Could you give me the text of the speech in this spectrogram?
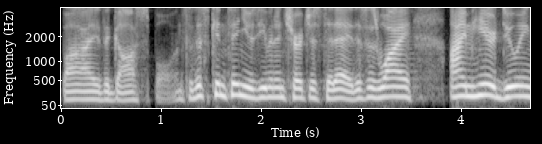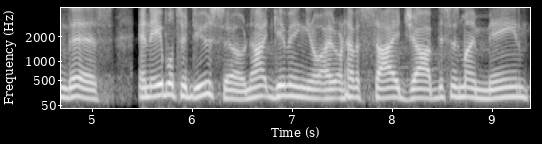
by the gospel. And so this continues even in churches today. This is why I'm here doing this and able to do so, not giving, you know, I don't have a side job. This is my main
